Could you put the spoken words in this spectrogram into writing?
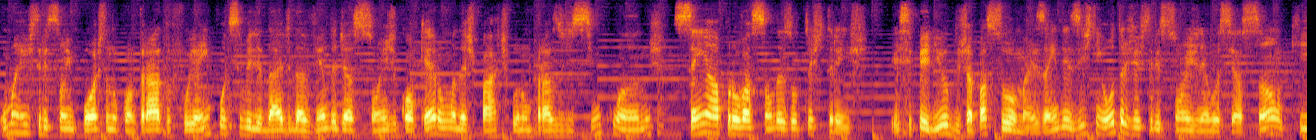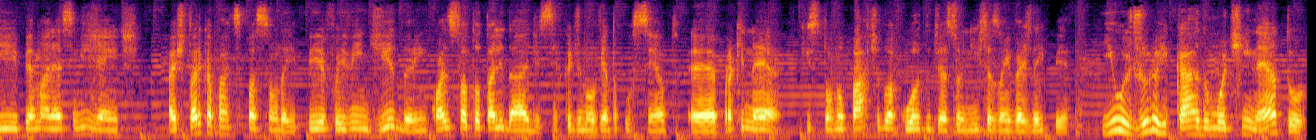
Uma restrição imposta no contrato foi a impossibilidade da venda de ações de qualquer uma das partes por um prazo de cinco anos, sem a aprovação das outras três. Esse período já passou, mas ainda existem outras restrições de negociação que permanecem vigentes. A histórica participação da IP foi vendida em quase sua totalidade, cerca de 90%, é, para a Kinea, que se tornou parte do acordo de acionistas ao invés da IP. E o Júlio Ricardo Motim Neto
